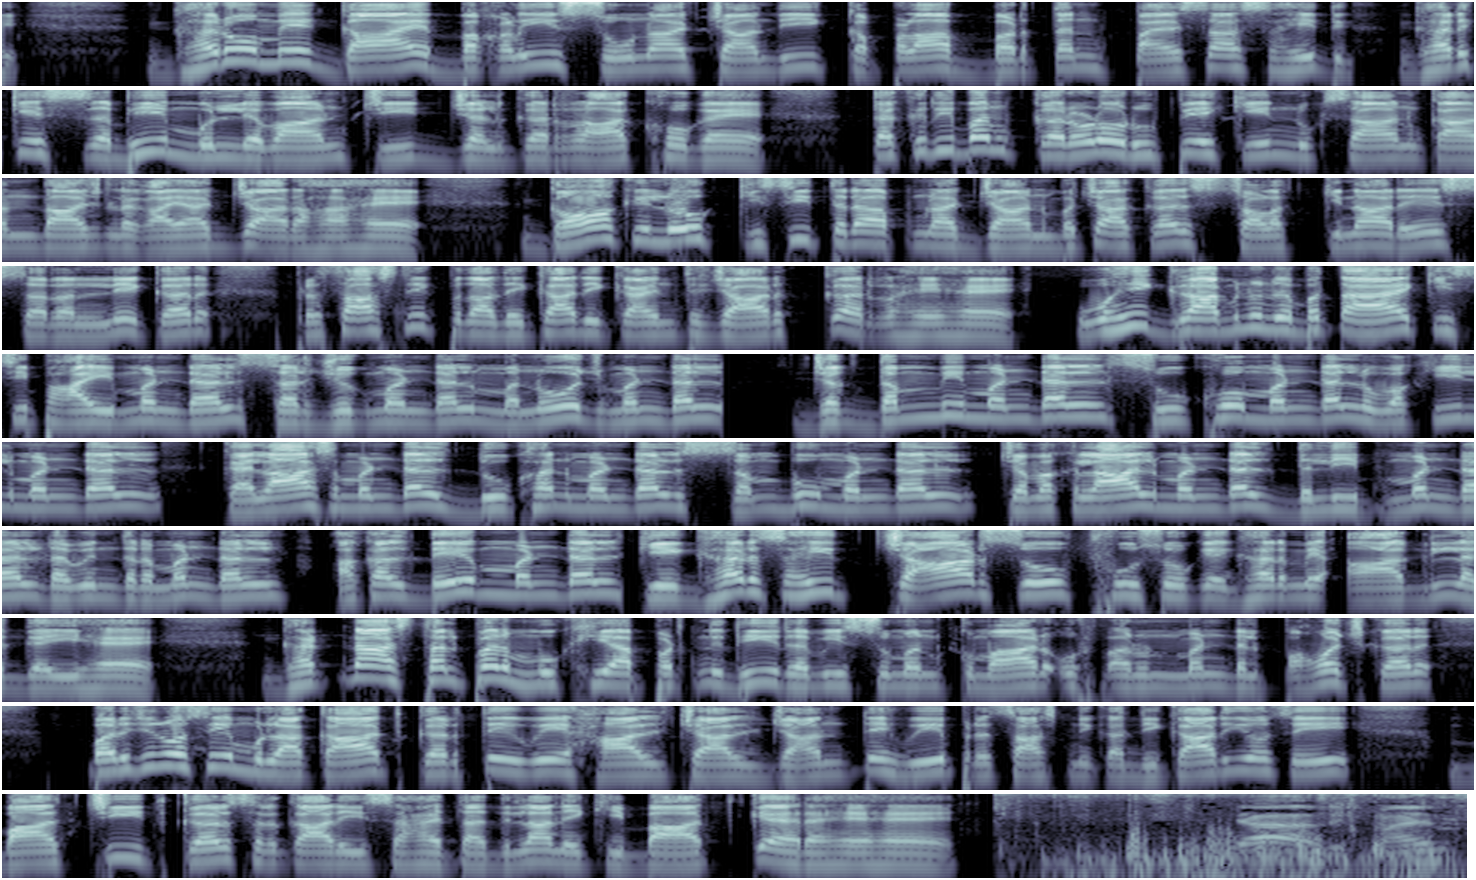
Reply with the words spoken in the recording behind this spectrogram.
घरों में गाय, बकरी, सोना, चांदी, कपड़ा, बर्तन, पैसा सहित घर के सभी मूल्यवान चीज़ जलकर राख हो गए। तकरीबन करोड़ों रुपए के नुकसान का अंदाज लगाया जा रहा है। गाँव के लोग किसी तरह अपना जान बचाकर सड़क किनारे शरण लेकर प्रशासनिक पदाधिकारी का इंतज़ार कर रहे हैं। वहीं ग्रामीणों ने बताया कि सिपाही मंडल, सरजुग मंडल, मनोज मंडल जगदम्बी मंडल सूखो मंडल वकील मंडल कैलाश मंडल दूखन मंडल शंभू मंडल चमकलाल मंडल दिलीप मंडल रविंद्र मंडल अकलदेव मंडल के घर सहित 400 फूसों के घर में आग लग गई है। घटना स्थल पर मुखिया प्रतिनिधि रवि सुमन कुमार उर्फ़ अरुण मंडल पहुंचकर परिजनों से मुलाकात करते हुए हालचाल जानते हुए प्रशासनिक अधिकारियों से बातचीत कर सरकारी सहायता दिलाने की बात कह रहे हैं। क्या इस्माइल?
